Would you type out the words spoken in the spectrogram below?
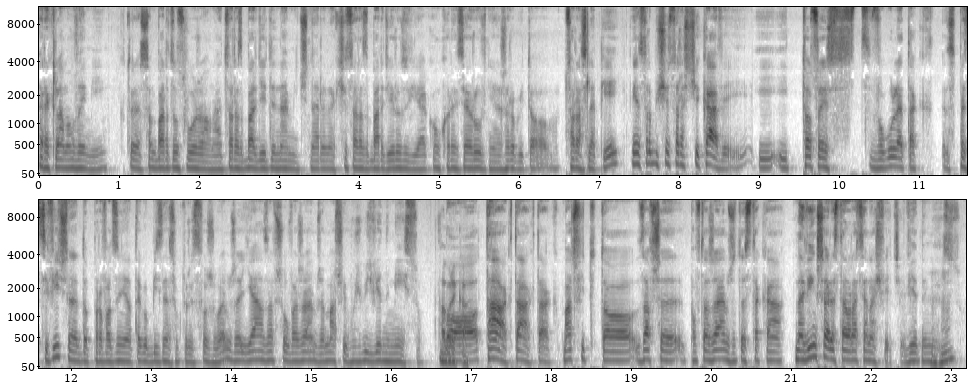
reklamowymi, które są bardzo złożone, coraz bardziej dynamiczne, rynek się coraz bardziej rozwija, konkurencja również robi to coraz lepiej, więc robi się coraz ciekawiej. I, i to, co jest w ogóle tak specyficzne do prowadzenia tego biznesu, który stworzyłem, że ja zawsze uważałem, że Matchfit musi być w jednym miejscu. Fabryka. Bo, tak, tak, tak. Matchfit to zawsze powtarzałem, że to jest taka największa restauracja na świecie w jednym Mhm. miejscu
